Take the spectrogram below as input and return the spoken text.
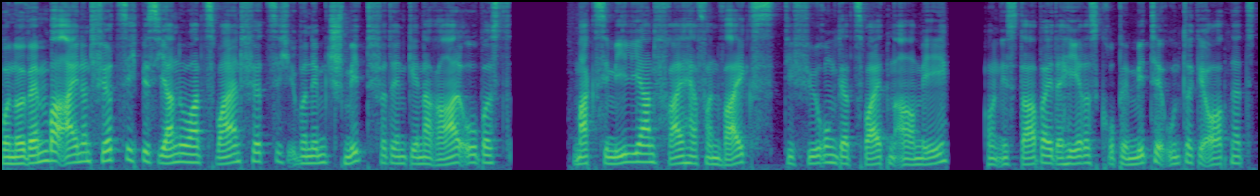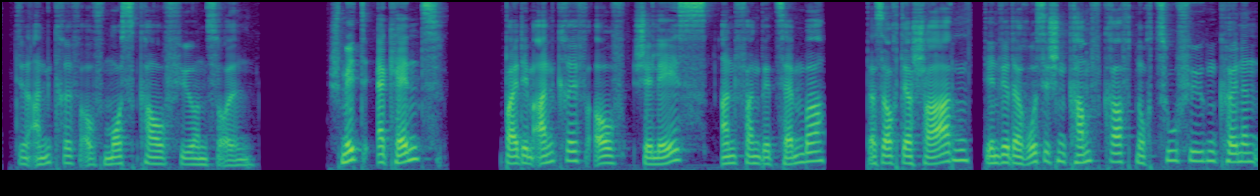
Von November 41 bis Januar 42 übernimmt Schmidt für den Generaloberst Maximilian Freiherr von Weix die Führung der Zweiten Armee und ist dabei der Heeresgruppe Mitte untergeordnet, die den Angriff auf Moskau führen sollen. Schmidt erkennt bei dem Angriff auf Geles Anfang Dezember, dass auch der Schaden, den wir der russischen Kampfkraft noch zufügen können,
